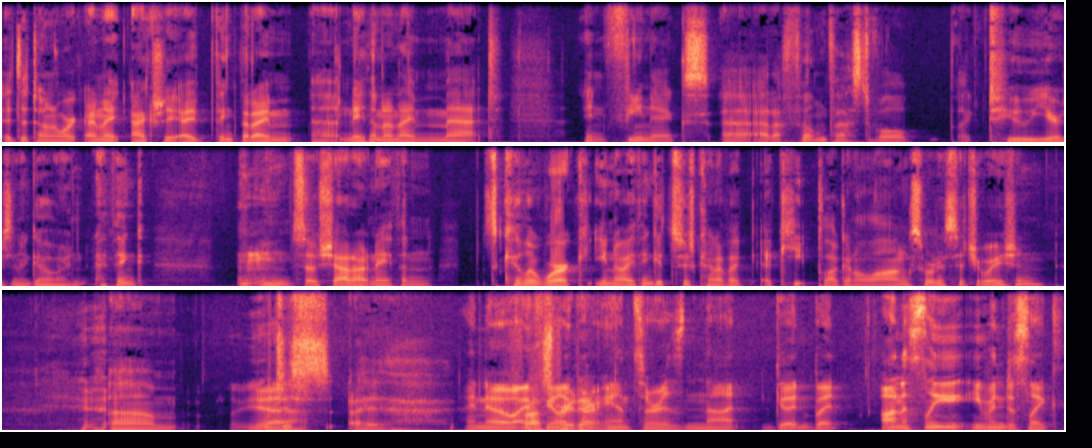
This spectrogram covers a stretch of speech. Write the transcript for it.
it's a ton of work. And I actually I think that I'm uh, Nathan and I met in Phoenix uh, at a film festival like two years ago. I, I think. so shout out Nathan. It's killer work. You know, I think it's just kind of a, a keep plugging along sort of situation. Um, Yeah, which is uh, I know. I feel like our answer is not good, but honestly, even just like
